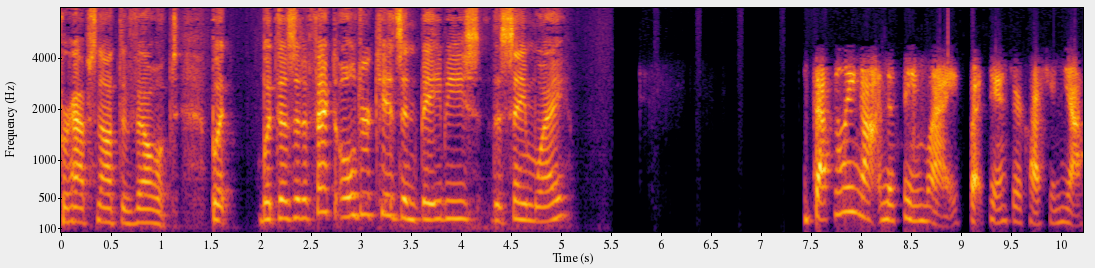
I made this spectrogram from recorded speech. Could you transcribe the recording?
perhaps not developed, but but does it affect older kids and babies the same way? Definitely not in the same way, but to answer your question, yes,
